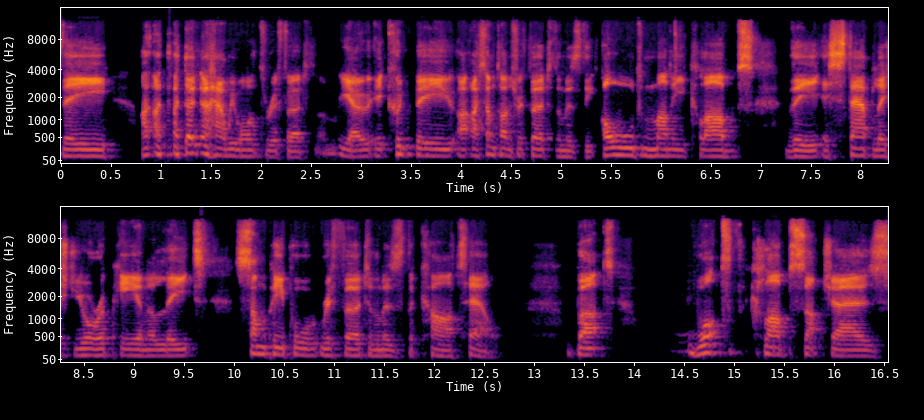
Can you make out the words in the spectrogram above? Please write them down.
the I, I, don't know how we want to refer to them. You know, it could be I, I sometimes refer to them as the old money clubs, the established European elite. Some people refer to them as the cartel. But what clubs such as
